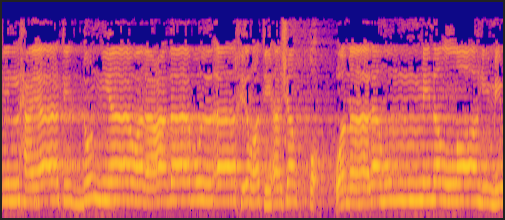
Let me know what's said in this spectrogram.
في الحياة الدنيا ولعذاب الآخرة أشق وما لهم من الله من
